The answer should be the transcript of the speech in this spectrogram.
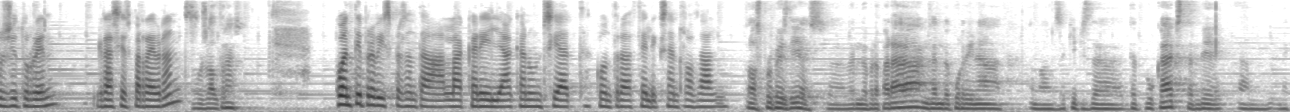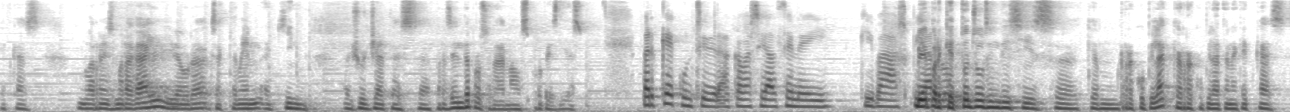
Roger Torrent, gràcies per rebre'ns. A vosaltres. Quan té previst presentar la querella que ha anunciat contra Félix Sainz Rodal? En els propers dies eh, l'hem de preparar, ens hem de coordinar amb els equips d'advocats, també en aquest cas amb l'Ernest Maragall i veure exactament a quin jutjat es presenta, però serà en els propers dies. Per què considera que va ser el CNI qui va espiar-lo? Bé, perquè tots els indicis eh, que hem recopilat, que ha recopilat en aquest cas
